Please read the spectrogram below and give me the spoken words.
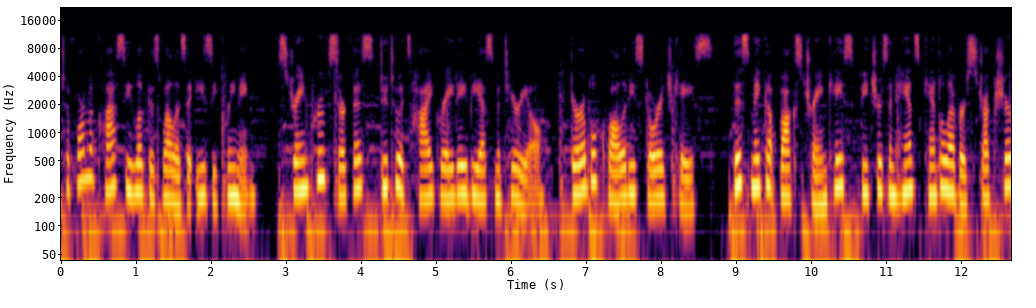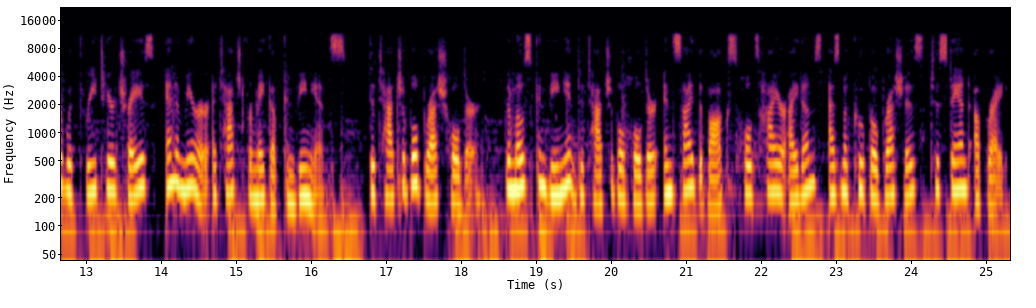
to form a classy look as well as a easy cleaning. Strain-proof surface due to its high-grade ABS material. Durable quality storage case. This makeup box train case features enhanced cantilever structure with three-tier trays and a mirror attached for makeup convenience. Detachable brush holder. The most convenient detachable holder inside the box holds higher items as Makupo brushes to stand upright.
